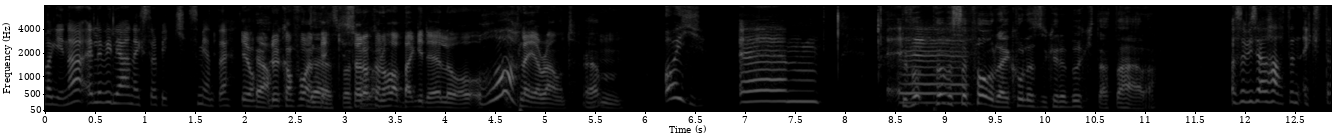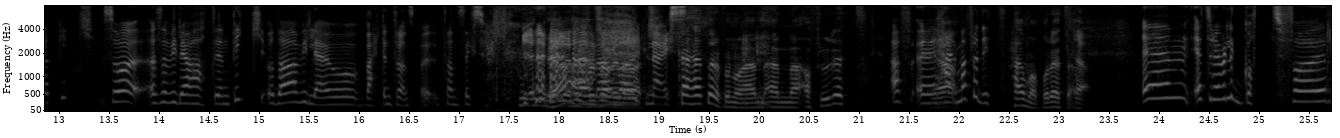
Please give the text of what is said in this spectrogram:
vagina, eller vil jeg ha en ekstra pikk som jente? Jo, Ja, du kan få en pikk, så da kan du ha begge deler og, og Åh! play around. Ja. Mm. Oi! ehm, Du får prøve å se eh, for deg hvordan du kunne brukt dette her. da. Altså Hvis jeg hadde hatt en ekstra pikk, så altså, ville jeg hatt en pikk, og da ville jeg jo vært en trans transseksuell. Ja, nice. Hva heter det for noe? En, en afroditt? Af, eh, Ja. Hermafroditt. Hermafroditt, ja. Ja. Ehm, jeg tror jeg ville gått for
